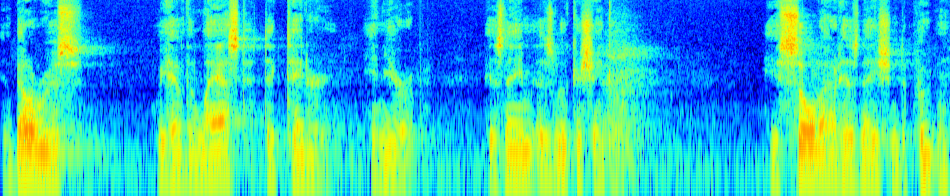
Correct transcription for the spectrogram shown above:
In Belarus, we have the last dictator in Europe. His name is Lukashenko. He sold out his nation to Putin,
